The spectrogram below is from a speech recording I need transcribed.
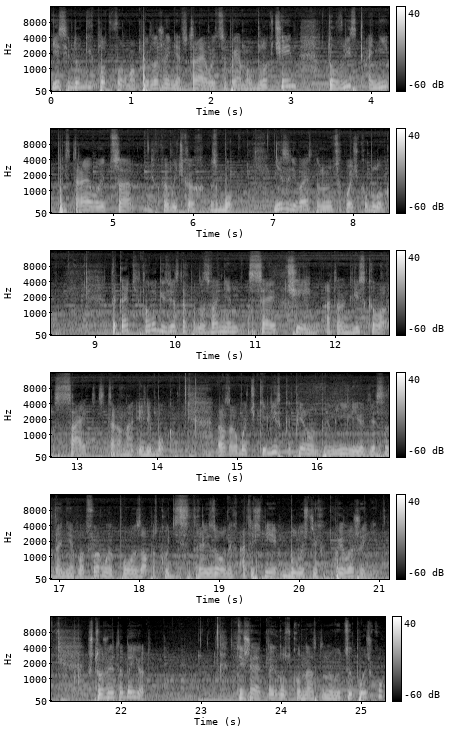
Если в других платформах приложения встраиваются прямо в блокчейн, то в Lisk они пристраиваются в кавычках сбоку, не задевая основную цепочку блоков. Такая технология известна под названием sidechain, от английского side – сторона или бок. Разработчики Лиска первым применили ее для создания платформы по запуску децентрализованных, а точнее блочных приложений. Что же это дает? снижает нагрузку на основную цепочку,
